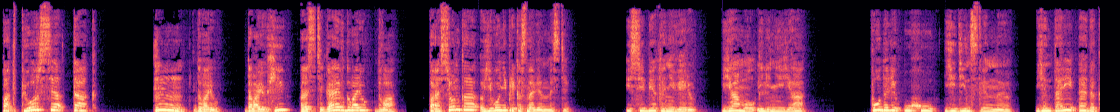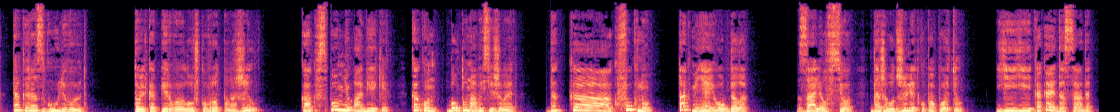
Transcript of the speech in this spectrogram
Подперся так. «Хм», — говорю, — «давай ухи, Растягаев, говорю, два. Поросенка в его неприкосновенности. И себе-то не верю. Я, мол, или не я. Подали уху единственную. Янтари эдак так и разгуливают. Только первую ложку в рот положил. Как вспомню о Беке, как он болтуна высиживает. Да как, фукну, так меня и обдало. Залил все, даже вот жилетку попортил. Ей-ей, какая досада.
